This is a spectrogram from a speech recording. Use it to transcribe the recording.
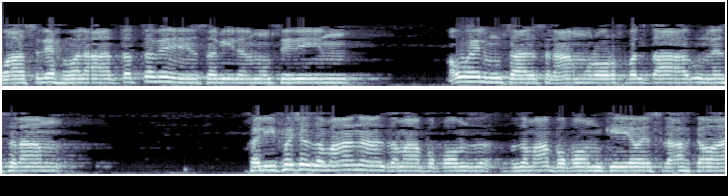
واصلح ولا تتبع سبيل المفسدين. اول موسى عليه السلام ورخبلتا هارون عليه السلام. خلیفہ چ زمانہ زما بقوم زما بقوم کی او اصلاح کا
